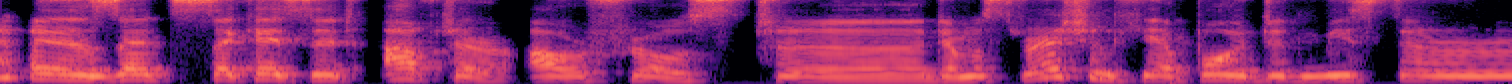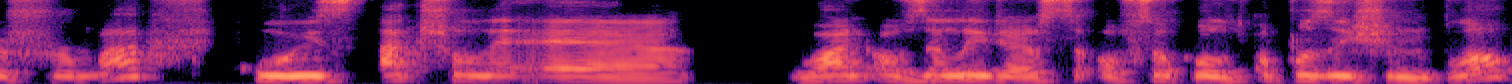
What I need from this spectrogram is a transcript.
uh, that's the case that after our first uh, demonstration, he appointed Mr. Shurma, who is actually uh, one of the leaders of so-called opposition bloc,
